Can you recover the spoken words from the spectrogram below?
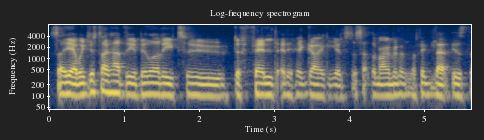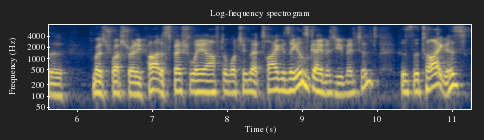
So yeah, we just don't have the ability to defend anything going against us at the moment, and I think that is the most frustrating part, especially after watching that Tigers Eels game, as you mentioned, because the Tigers,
